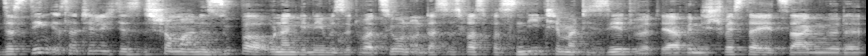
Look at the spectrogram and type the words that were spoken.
das Ding ist natürlich, das ist schon mal eine super unangenehme Situation und das ist was, was nie thematisiert wird. Ja, wenn die Schwester jetzt sagen würde,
